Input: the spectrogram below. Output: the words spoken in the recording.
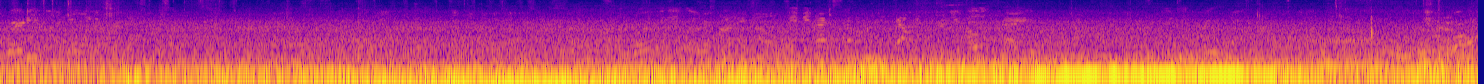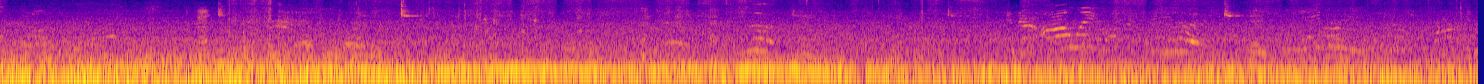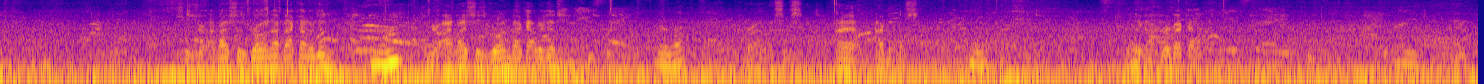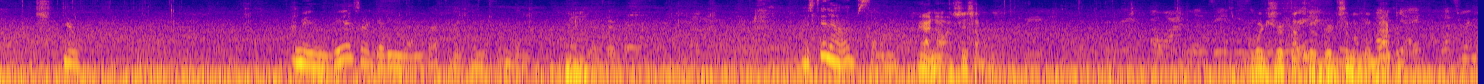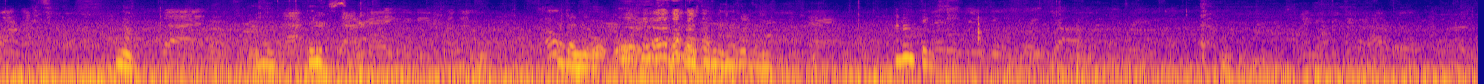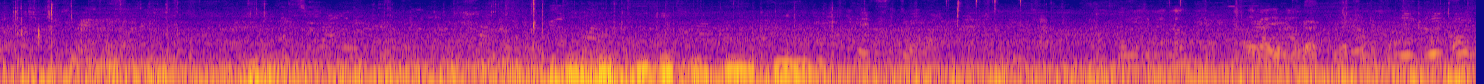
Where do you want to go on a trip? Where are we gonna go to find? Maybe next summer? Yeah. You did okay. You did great. You did awesome. Huh? You did awesome. Okay, can you Is growing up back out again? Mm-hmm. Are your eyelashes growing back out again? say, can you say, The what? Your eyelashes. Uh, eyebrows. No. Are they gonna grow back out? can you say, I, no. I mean, these are getting long, but I can trim them. I still have some. Yeah, no, I see some. oh, I'm Lindsay. I wasn't sure if that was gonna bring some of them back. or- Okay, let's rewind that. No, That I don't after think so. I don't know. First time I had it done. I don't think so. You do a great job. Oh, yeah, we, we got, we got so much time.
